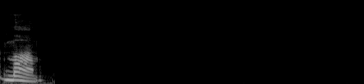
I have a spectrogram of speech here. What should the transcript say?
Good, Mom.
